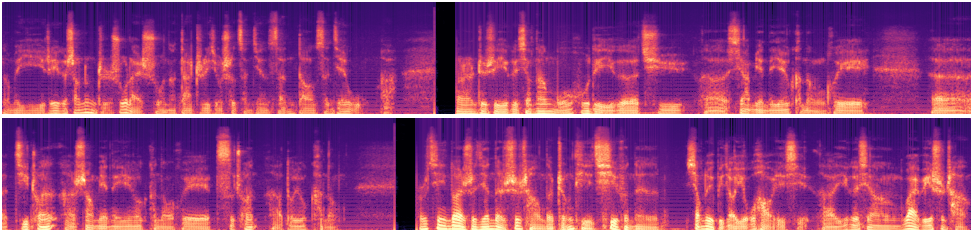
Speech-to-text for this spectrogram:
那么以这个上证指数来说呢，大致也就是三千三到三千五啊。当然这是一个相当模糊的一个区域啊，下面呢也有可能会。呃，击穿啊，上面呢也有可能会刺穿啊，都有可能。而近一段时间呢，市场的整体气氛呢相对比较友好一些啊。一个像外围市场，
